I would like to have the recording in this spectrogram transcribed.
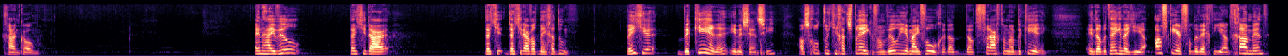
gaan komen. En hij wil dat je daar, dat je, dat je daar wat mee gaat doen. Weet je, bekeren in essentie, als God tot je gaat spreken van wil je mij volgen, dat, dat vraagt om een bekering. En dat betekent dat je je afkeert van de weg die je aan het gaan bent,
